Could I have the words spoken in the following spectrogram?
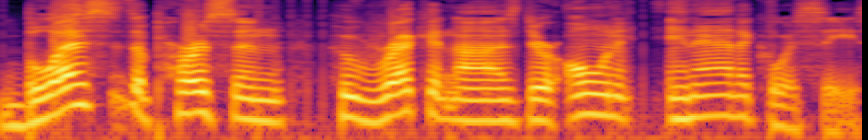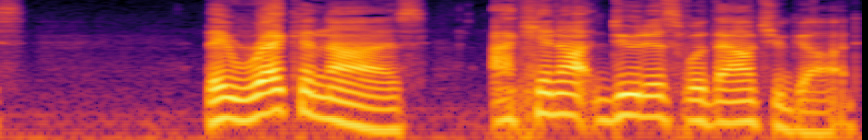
Blessed is the person who recognize their own inadequacies. They recognize, I cannot do this without you, God.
